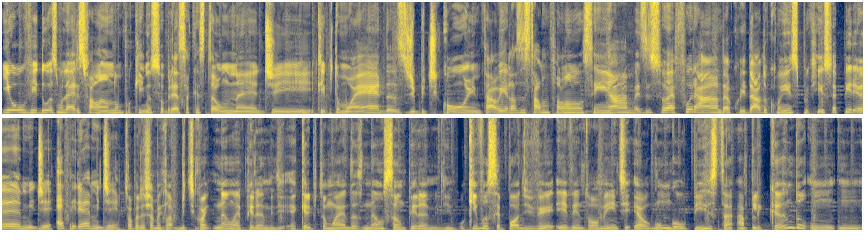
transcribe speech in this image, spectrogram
E eu ouvi duas mulheres falando um pouquinho sobre essa questão, né, de criptomoedas, de Bitcoin e tal. E elas estavam falando assim: ah, mas isso é furada, cuidado com isso, porque isso é pirâmide. É pirâmide? Só para deixar bem claro, Bitcoin não é pirâmide, é criptomoedas não são pirâmide. O que você pode ver eventualmente é algum golpista aplicando um, um-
